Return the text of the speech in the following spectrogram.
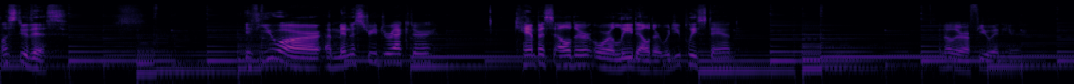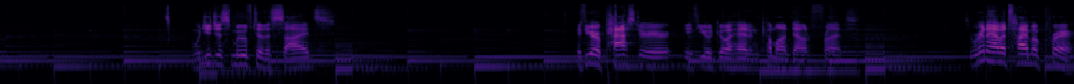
Let's do this. If you are a ministry director, campus elder, or a lead elder, would you please stand? I know there are a few in here. Would you just move to the sides? If you're a pastor, if you would go ahead and come on down front. So, we're going to have a time of prayer,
